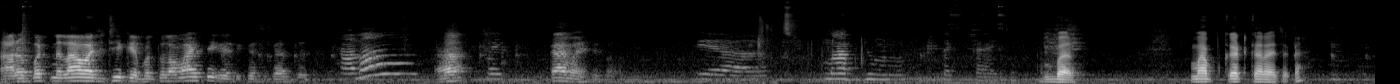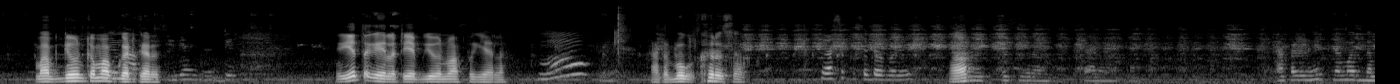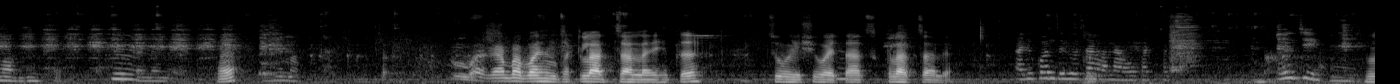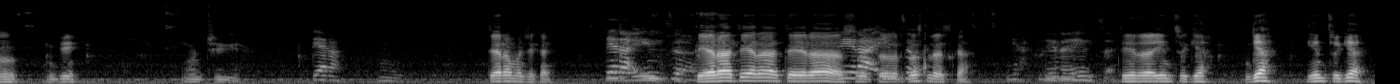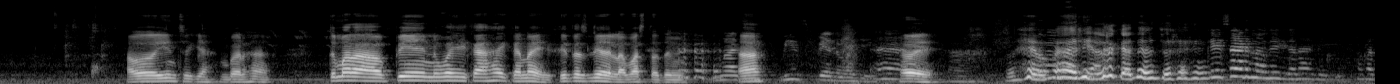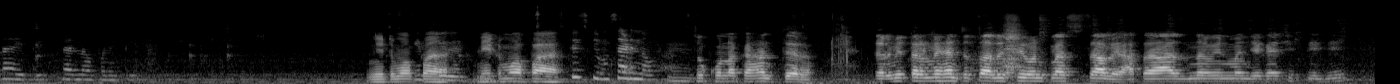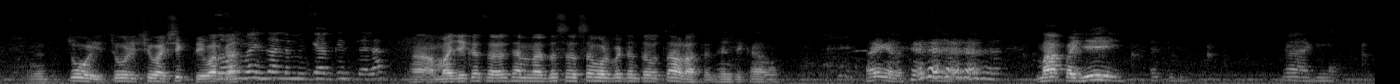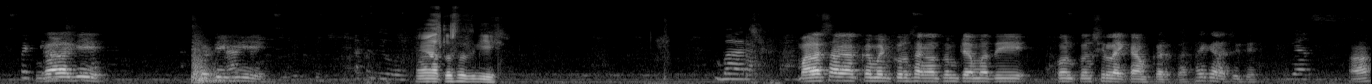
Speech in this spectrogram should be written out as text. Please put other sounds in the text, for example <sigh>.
अरे बटन लावायची ठीक आहे पण तुला माहिती आहे का ती कसं करतात? हा मग? हा? काय माहिती आहे तुला? ते अं, माप घेऊन कट करायचं. बर. माप कट करायचं का? माप घेऊन का माप कट करायचं? द्यायचं? ते. येतं घ्यायला टेप घेऊन माप घ्यायला? मग? आता बघू खरं सांग. हे असं कसं डबल आहे? हा? आपल्याला घेतलं मधलं माप. बघा बाबा ह्यांचा क्लास चाललाय इथं. चोळी शिवायचा आज क्लास चालू आहे. आधी कोणतं घेऊ सांगा नाव पटपट. उंची. हम्म घे. उंची घे. तेरा. तेरा म्हणजे काय? तेरा इंच. तेरा तेरा तेरा. सत्तर. तसलंच का? घ्या. तेरा इंच. तेरा इंच घ्या. घ्या. इंच घ्या. अहो इंच घ्या बर हा. तुम्हाला पेन वही काय आहे का नाही? तिथंच लिहायला बसता तुम्ही. हा? माझी वीज पेन वही. हा. होय. भारी लका तुमचं. किती साडेनऊ घ्यायची का? दहा घ्यायची. बाबा दहा येते. साडेनऊ पण येते. नीट मोपा. नीट मोपा. तीच की मग साडेनऊ. चुकू नका अंतर. तर मित्रांनो ह्यांचं चालू शिवण क्लास चालू आहे. आता आज नवीन म्हणजे काय शिकते ती चोळी चोळी शिवाय शिकते बरं का. दोन महिने झालं मी गॅप घेतलेला. हा म्हणजे कसं त्यांना जसं सवड भेटेल तर चालू असेल ह्यांची काम. आहे का ना <laughs> माप घे. गळा घे. पट्टी. गळा घे. पटी घे. असं हा तसंच घे. बारा. मला सांगा कमेंट करून सांगा तुमच्यामध्ये कोण कोण शिलाई काम करतं. आहे का ना यस हा?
